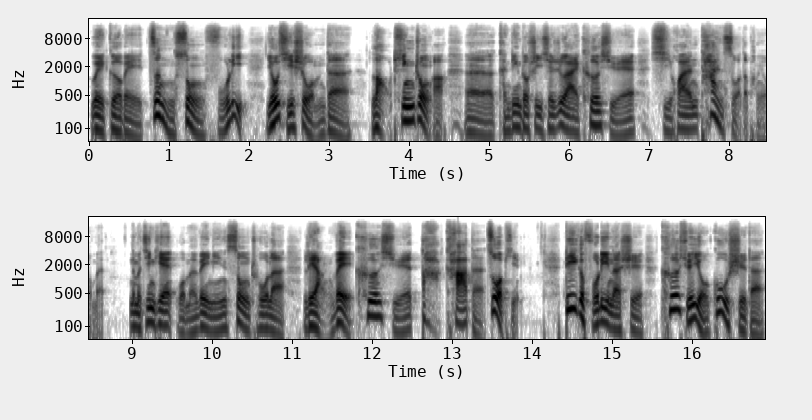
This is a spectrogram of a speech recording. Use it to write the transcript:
为各位赠送福利，尤其是我们的老听众啊，呃，肯定都是一些热爱科学、喜欢探索的朋友们。那么今天我们为您送出了两位科学大咖的作品。第一个福利呢是科学有故事的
